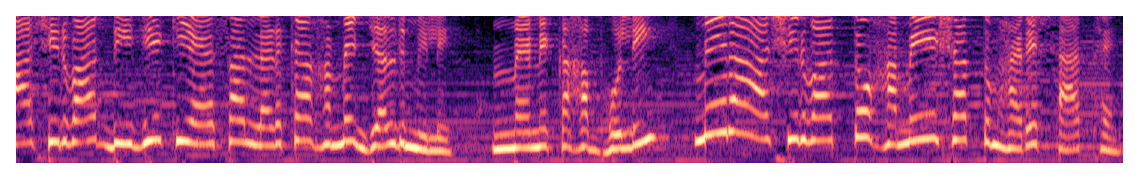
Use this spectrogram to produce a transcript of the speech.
आशीर्वाद दीजिए कि ऐसा लड़का हमें जल्द मिले। मैंने कहा, भोली, मेरा आशीर्वाद तो हमेशा तुम्हारे साथ है।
